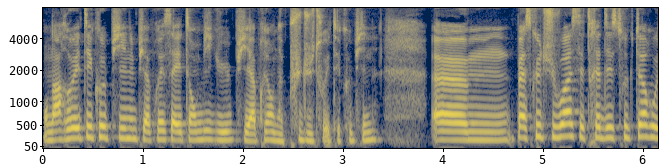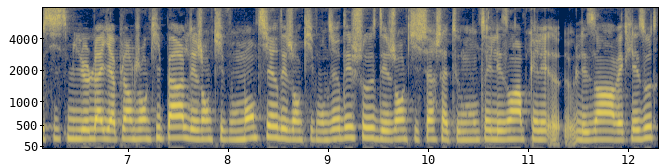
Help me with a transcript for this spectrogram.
on a re-été copines, puis après ça a été ambigu, puis après on n'a plus du tout été copines. Euh, parce que tu vois, c'est très destructeur aussi ce milieu-là. Il y a plein de gens qui parlent, des gens qui vont mentir, des gens qui vont dire des choses, des gens qui cherchent à te monter les uns après les, les uns avec les autres.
